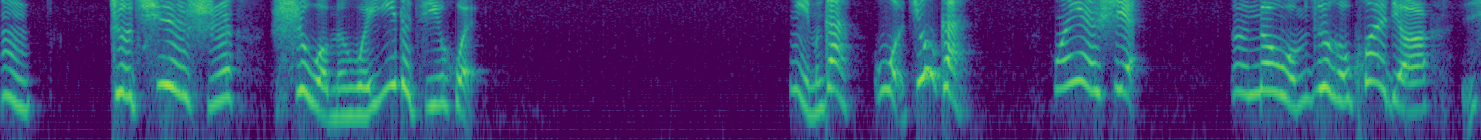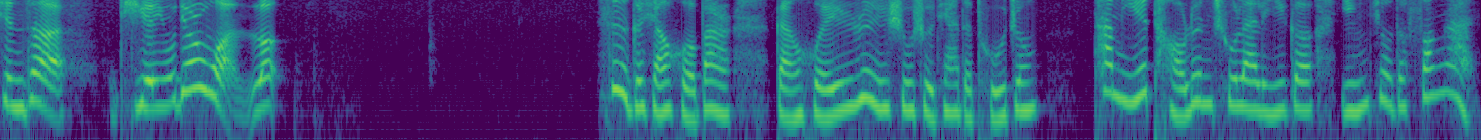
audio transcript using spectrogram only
嗯，这确实是我们唯一的机会。你们干，我就干。我也是。”嗯，那我们最好快点儿。现在天有点晚了。四个小伙伴赶回瑞叔叔家的途中，他们也讨论出来了一个营救的方案。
